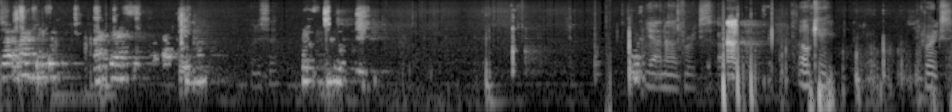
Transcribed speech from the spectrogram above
What is it? Yeah, now it works. Okay, it works.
